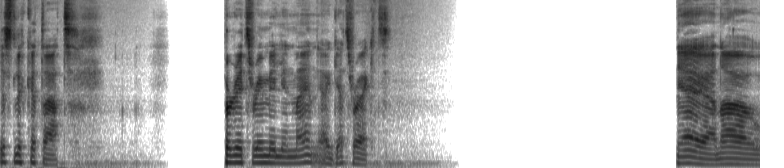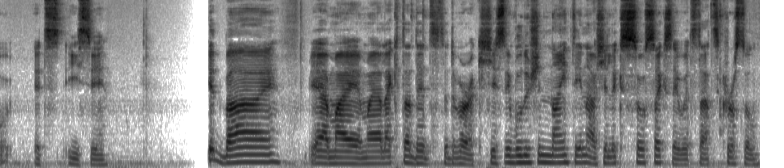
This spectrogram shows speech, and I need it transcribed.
Just look at that. 33 million man, yeah, get wrecked. Yeah, yeah, now it's easy. Goodbye. Yeah, my my Electa did the work. She's evolution 90 now. She looks so sexy with that crystal.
